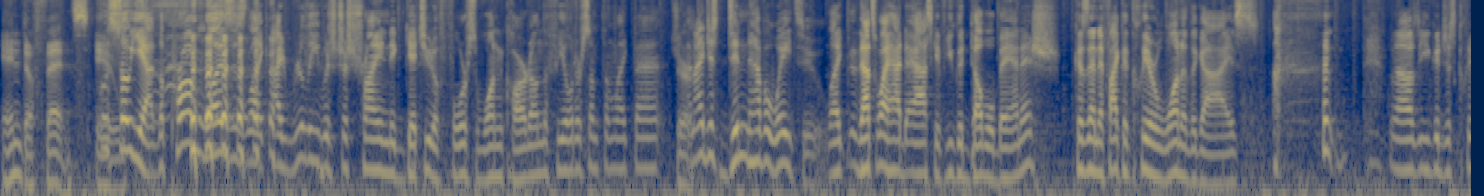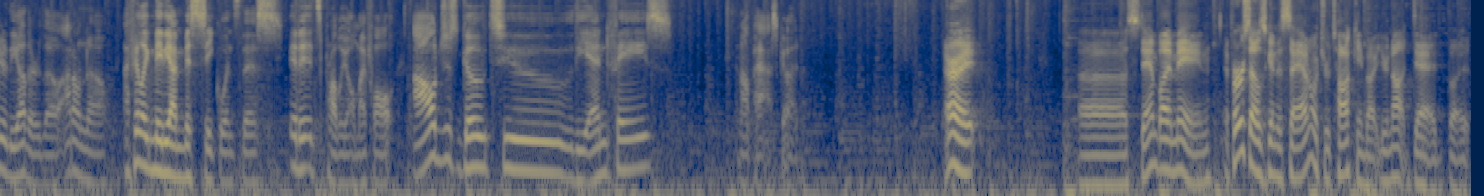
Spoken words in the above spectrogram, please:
In defense. Well, so yeah, the problem was is like I really was just trying to get you to force one card on the field or something like that. Sure. And I just didn't have a way to. Like that's why I had to ask if you could double banish, because then if I could clear one of the guys, no, you could just clear the other though. I don't know. I feel like maybe I missequenced this. It, it's probably all my fault. I'll just go to the end phase, and I'll pass. Go ahead. All right. Uh, stand by main. At first, I was gonna say I don't know what you're talking about. You're not dead, but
